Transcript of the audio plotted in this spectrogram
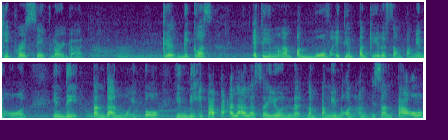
Keep her safe, Lord God. Because ito yung mga pag-move, ito yung pagkilos ng Panginoon. Hindi, tandaan mo ito, hindi ipapaalala sa iyo ng Panginoon ang isang tao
